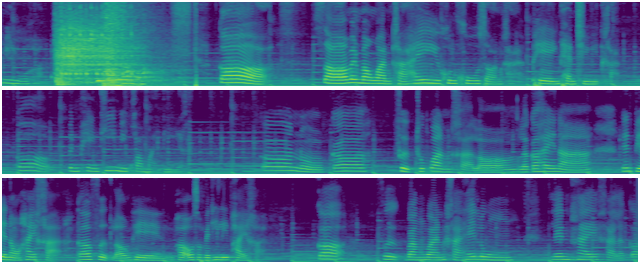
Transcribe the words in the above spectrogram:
ไม่รู้ค่ะ ก็ซ้อมเป็นบางวันค่ะ ให้คุณครูสอนค่ะ เพลงแทนชีวิตค่ะ ก็เป็นเพลงที่มีความหมายดีค่ะ ก็หนูก็ฝึกทุกวันค่ะร้องแล้วก็ให้นาเล่นเปียโนให้ค่ะ ก็ฝึกร้องเพลงพระองค์ทรงเป็นที่รีภัยค่ะ ก็ฝึกบางวันค่ะให้ลุงเล่นให้ค่ะ แล้วก็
